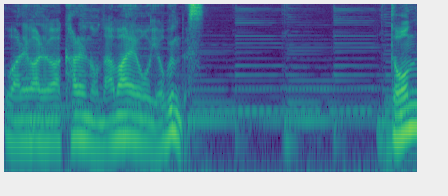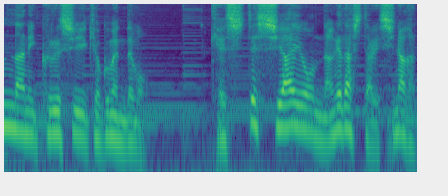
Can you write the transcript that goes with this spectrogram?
我々は彼の名前を呼ぶんです。どんなに苦しい局面でも決して試合を投げ出したりしなかっ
